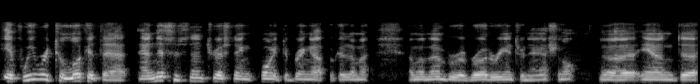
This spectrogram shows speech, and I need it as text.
If we were to look at that, and this is an interesting point to bring up because I'm a I'm a member of Rotary International, uh, and uh,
